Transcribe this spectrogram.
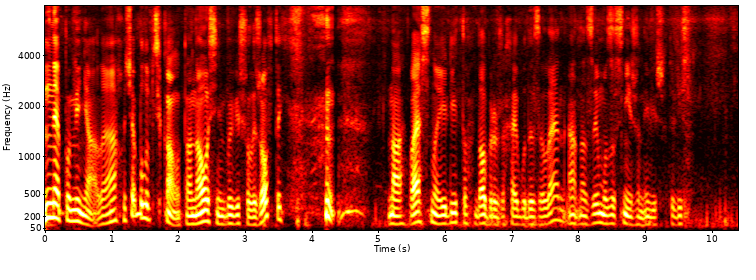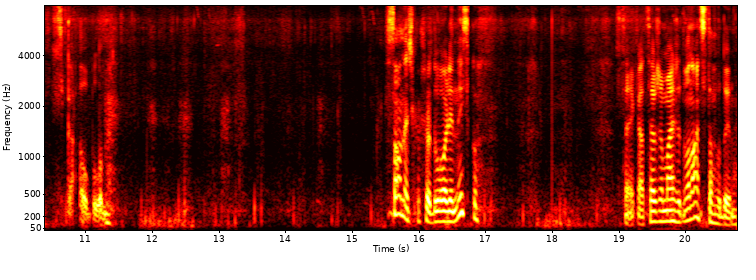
не поміняли, а хоча було б цікаво, то на осінь би вішали жовтий, на весну і літо добре вже хай буде зелений, а на зиму засніжений вішати ліс. Цікаво було б. Сонечко ще доволі низько. Це яка? Це вже майже 12 година.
